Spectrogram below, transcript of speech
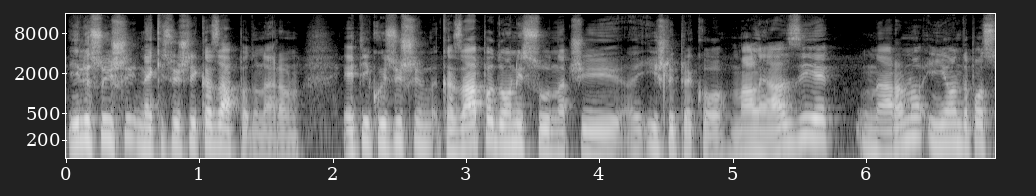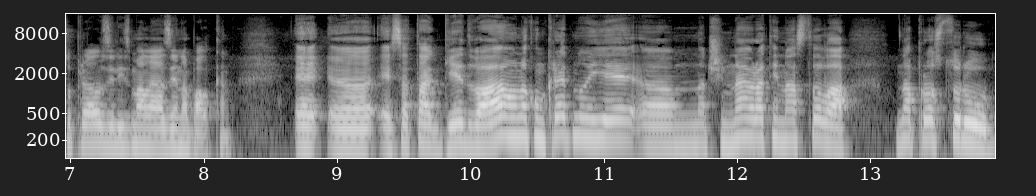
ili su išli, neki su išli ka zapadu, naravno. E ti koji su išli ka zapadu, oni su, znači, išli preko Male Azije, naravno, i onda posle su prelazili iz Male Azije na Balkan. E, e, e sad ta G2, ona konkretno je, znači, najvratnije nastala na prostoru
